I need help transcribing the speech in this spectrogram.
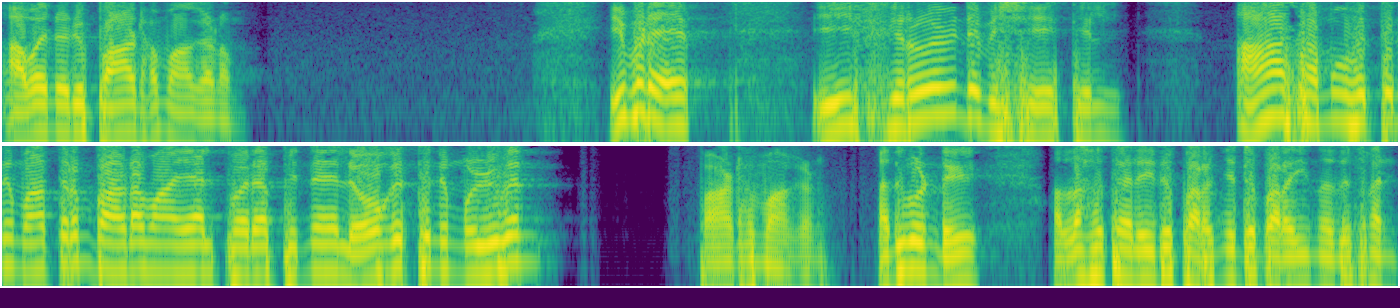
അവനൊരു പാഠമാകണം. ഇവിടെ ഈ ഫിറോവിന്റെ വിഷയത്തിൽ ആ സമൂഹത്തിന് മാത്രം പാഠമായാൽ പോരാ പിന്നെ ലോകത്തിന് മുഴുവൻ പാഠമാകണം. അതുകൊണ്ട് അള്ളാഹു താല ഇത് പറഞ്ഞിട്ട് പറയുന്നത് ഫൻ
